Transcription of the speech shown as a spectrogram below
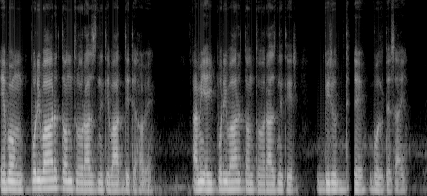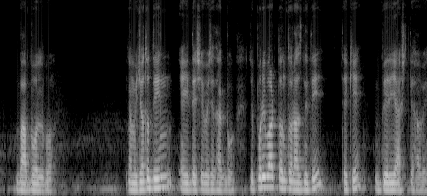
এবং পরিবারতন্ত্র রাজনীতি বাদ দিতে হবে। আমি এই পরিবারতন্ত্র রাজনীতির বিরুদ্ধে বলতে চাই বা বলব। আমি যতদিন এই দেশে বেঁচে থাকব যে পরিবারতন্ত্র রাজনীতি থেকে বেরিয়ে আসতে হবে।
